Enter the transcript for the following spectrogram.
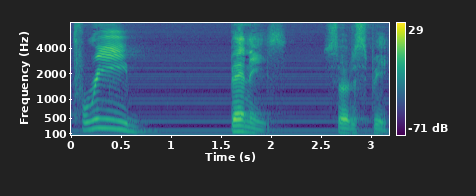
three bennies, so to speak.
